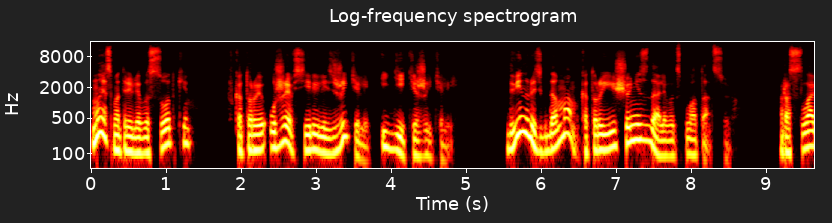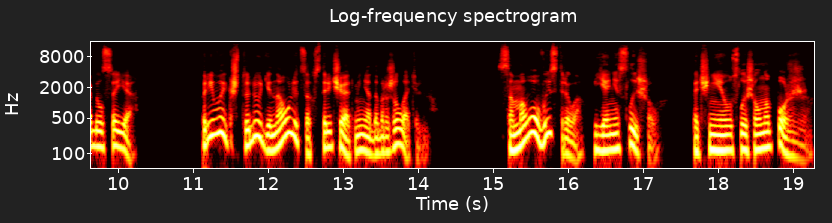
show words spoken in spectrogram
Мы осмотрели высотки, в которые уже вселились жители и дети жителей. Двинулись к домам, которые еще не сдали в эксплуатацию. Расслабился я. Привык, что люди на улицах встречают меня доброжелательно. Самого выстрела я не слышал. Точнее, услышал, но позже.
